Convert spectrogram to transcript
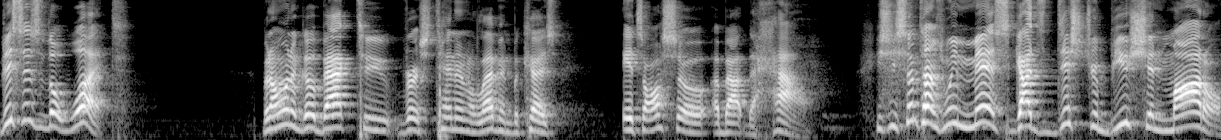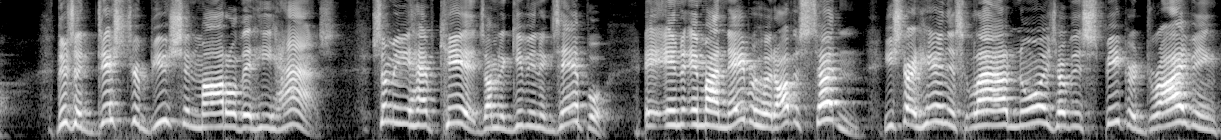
This is the what. But I want to go back to verse 10 and 11 because it's also about the how. You see, sometimes we miss God's distribution model. There's a distribution model that He has. Some of you have kids. I'm going to give you an example. In, in my neighborhood, all of a sudden, you start hearing this loud noise over this speaker driving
